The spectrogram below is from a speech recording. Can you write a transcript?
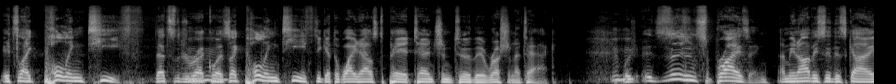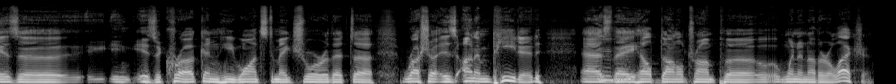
it's like pulling teeth. That's the direct quote. It's like pulling teeth to get the White House to pay attention to the Russian attack. Which it isn't surprising. I mean, obviously, this guy is a is a crook, and he wants to make sure that uh, Russia is unimpeded as they help Donald Trump uh, win another election.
